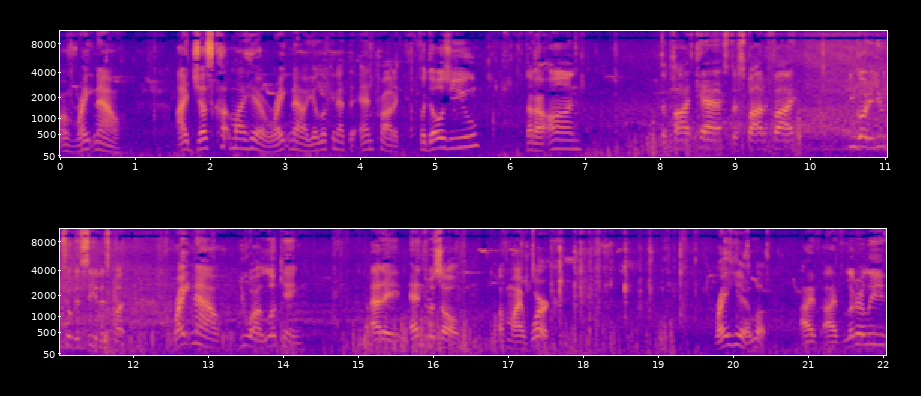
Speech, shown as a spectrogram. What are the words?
of right now. I just cut my hair right now. You're looking at the end product. For those of you that are on the podcast or Spotify, you can go to YouTube and see this, but right now you are looking at a end result of my work right here. Look, I've, I've literally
